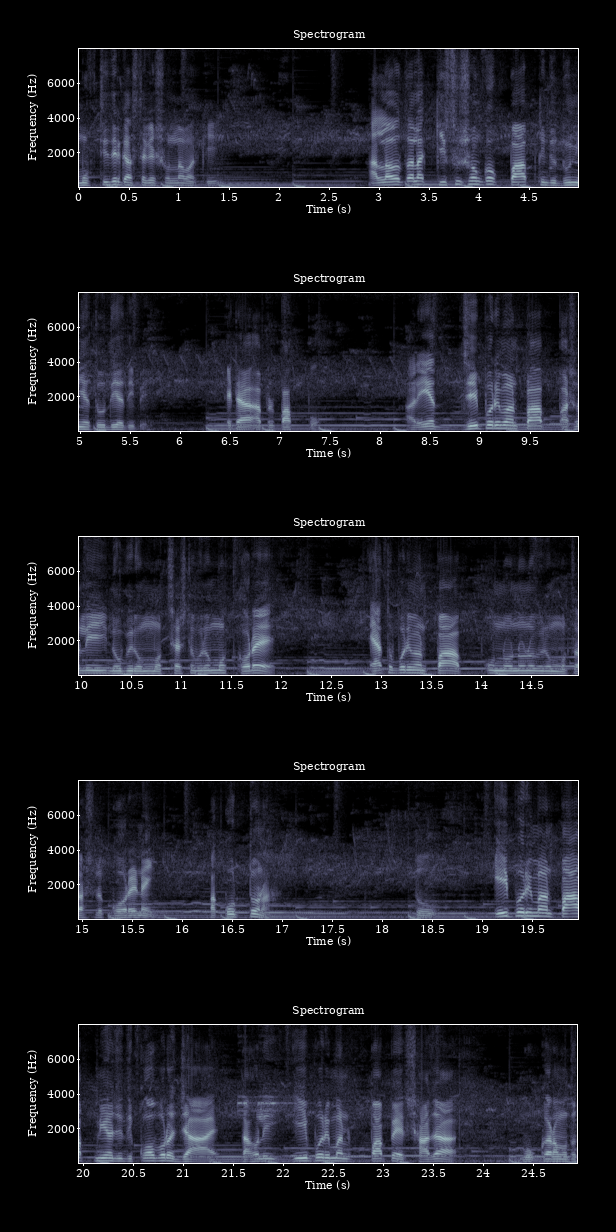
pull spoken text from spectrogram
মুফতিদের কাছ থেকে শুনলাম আর কি। আল্লাহ তালা কিছু সংখ্যক পাপ কিন্তু দুনিয়াতেও দিয়ে দিবে। এটা আপনার প্রাপ্য। আর এর যে পরিমাণ পাপ আসলে এই নবীর উম্মত শেষ নবীর উম্মত করে এত পরিমাণ পাপ অন্য অন্য নবীর উম্মত আসলে করে নাই বা করতো না। তো এই পরিমাণ পাপ নিয়ে যদি কবরে যায়, তাহলে এই পরিমাণ পাপের সাজা ভোগ করার মতো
